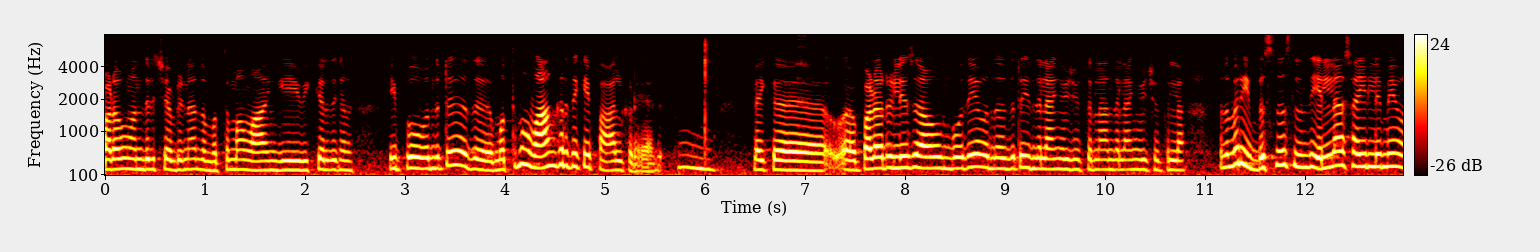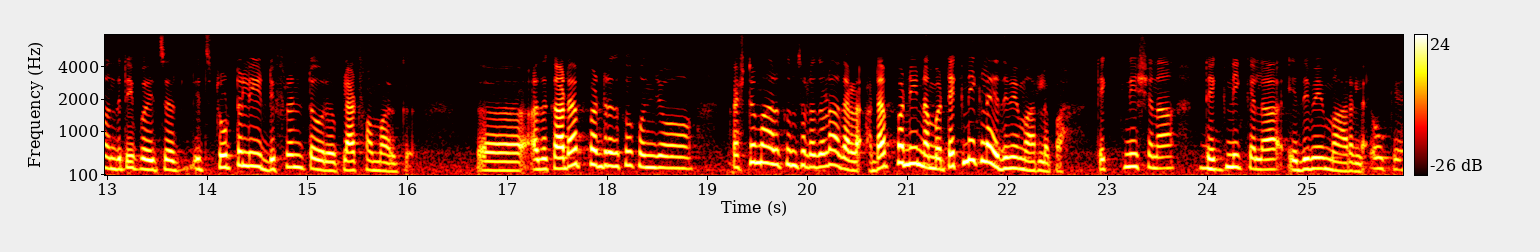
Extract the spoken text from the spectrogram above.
படம் வந்துருச்சு அப்படின்னா அதை மொத்தமாக வாங்கி விற்கிறதுக்கு இப்போது வந்துட்டு அது மொத்தமாக வாங்குறதுக்கே இப்போ ஆள் கிடையாது லைக் படம் ரிலீஸ் ஆகும்போதே வந்து வந்துட்டு இந்த லாங்குவேஜ் விற்றுலாம் அந்த லாங்குவேஜ் விற்றுலாம் அந்த மாதிரி பிஸ்னஸ்லேருந்து எல்லா சைட்லேயுமே வந்துட்டு இப்போ இட்ஸ் இட்ஸ் டோட்டலி டிஃப்ரெண்ட் ஒரு பிளாட்ஃபார்மாக இருக்குது அதுக்கு அடாப்ட் பண்ணுறதுக்கு கொஞ்சம் கஷ்டமாக இருக்குன்னு சொல்கிறத விட அதை அடாப்ட் பண்ணி நம்ம டெக்னிக்கலாக எதுவுமே மாறலப்பா. டெக்னீஷியனாக டெக்னிக்கலாக எதுவுமே மாறலை. ஓகே.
